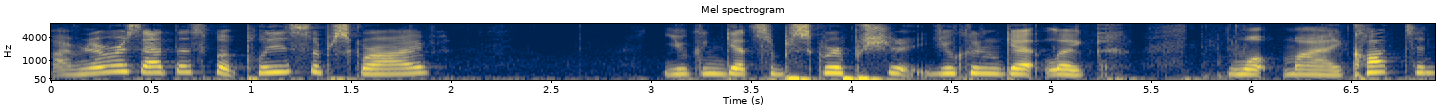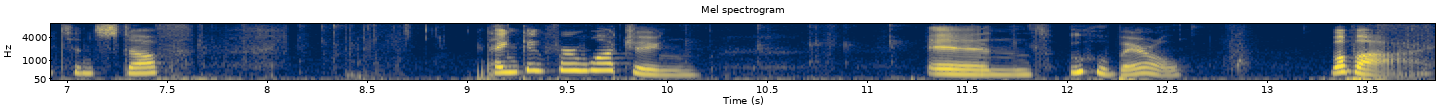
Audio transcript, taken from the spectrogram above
I've never said this, but please subscribe. You can get subscription. You can get like what my content and stuff. Thank you for watching. And ooh, barrel. Bye bye.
